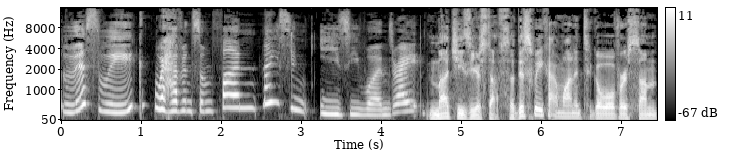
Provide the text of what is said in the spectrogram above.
this week we're having some fun, nice and easy ones, right? much easier stuff. So this week I wanted to go over some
